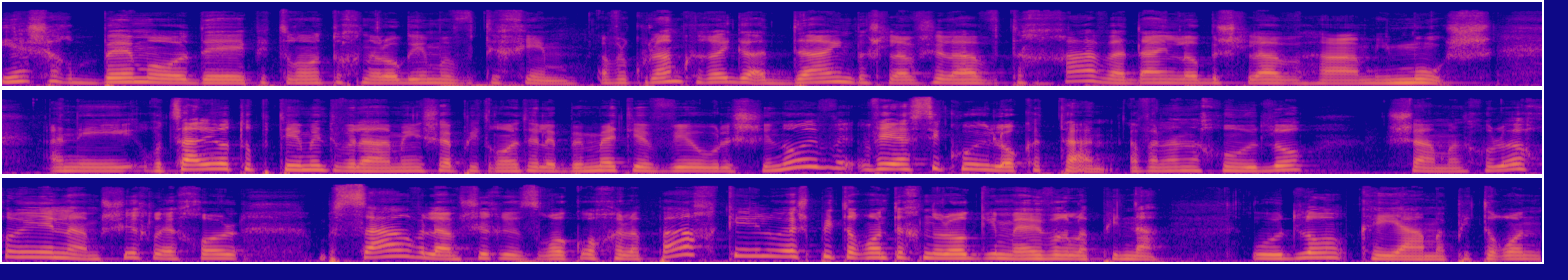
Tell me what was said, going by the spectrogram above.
יש הרבה מאוד uh, פתרונות טכנולוגיים מבטיחים, אבל כולם כרגע עדיין בשלב של ההבטחה ועדיין לא בשלב המימוש. אני רוצה להיות אופטימית ולהאמין שהפתרונות האלה באמת יביאו לשינוי, ויש סיכוי לא קטן, אבל אנחנו עוד לא שם. אנחנו לא יכולים להמשיך לאכול בשר ולהמשיך לזרוק אוכל לפח, כאילו יש פתרון טכנולוגי מעבר לפינה. הוא עוד לא קיים, הפתרון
